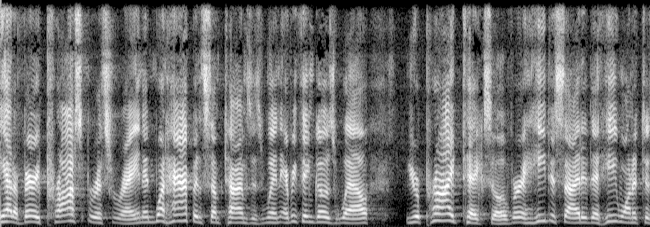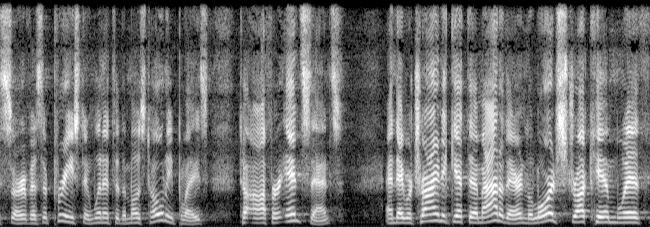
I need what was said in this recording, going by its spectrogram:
He had a very prosperous reign. And what happens sometimes is when everything goes well, your pride takes over, and he decided that he wanted to serve as a priest and went into the most holy place to offer incense and they were trying to get them out of there, and the Lord struck him with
